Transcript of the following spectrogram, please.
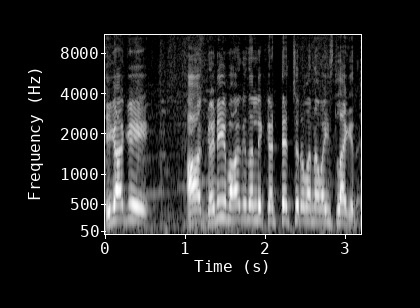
ಹೀಗಾಗಿ ಆ ಗಡಿ ಭಾಗದಲ್ಲಿ ಕಟ್ಟೆಚ್ಚರವನ್ನು ವಹಿಸಲಾಗಿದೆ.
